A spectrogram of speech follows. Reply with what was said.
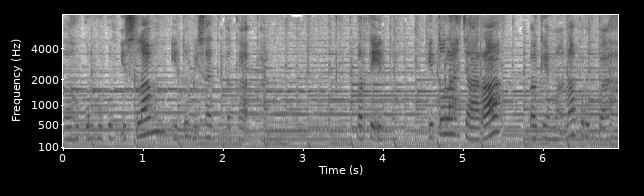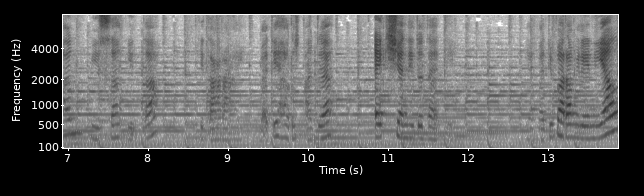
eh, hukum-hukum Islam itu bisa ditegakkan. Seperti itu. Itulah cara bagaimana perubahan bisa kita kita raih. Berarti harus ada action itu tadi. Ya berarti para milenial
